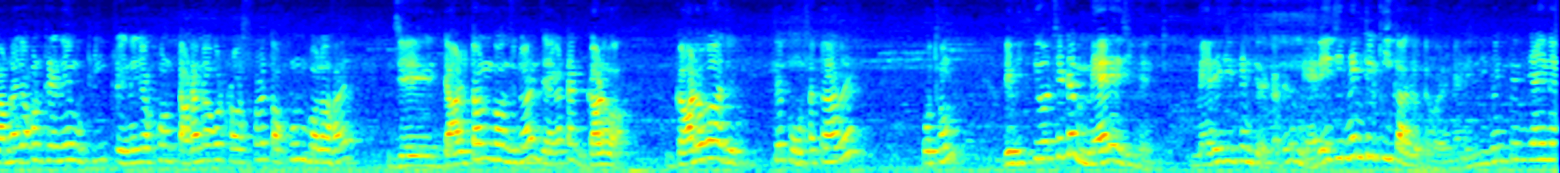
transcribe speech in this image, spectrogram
আমরা যখন ট্রেনে উঠি, ট্রেনে যখন টাটানগর ক্রস করে, তখন বলা হয় যে ডালটনগঞ্জ নয়, জায়গাটা গাড়োয়া। গাড়োয়াতে পৌঁছাতে হবে প্রথম। দ্বিতীয় হচ্ছে এটা ম্যারেজ ইভেন্ট ম্যারেজ ইভেন্টের কাজ। ম্যারেজ ইভেন্টের কী কাজ হতে পারে? ম্যারেজ ইভেন্টের জানি না,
